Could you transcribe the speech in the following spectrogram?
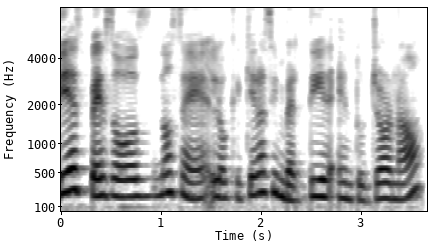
10 pesos, no sé, lo que quieras invertir en tu journal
